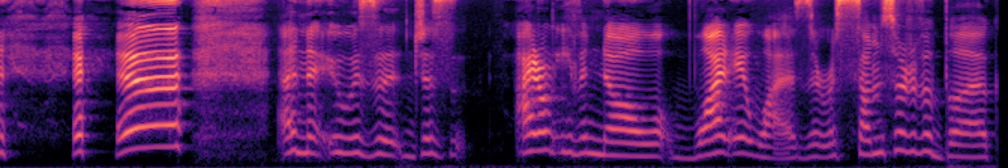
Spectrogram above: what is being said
and it was uh, just, I don't even know what it was. There was some sort of a book.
